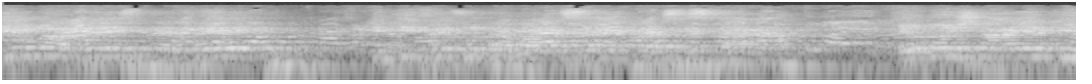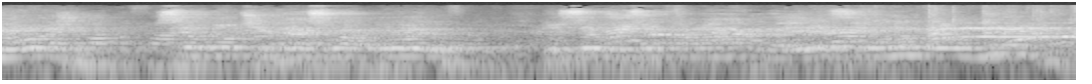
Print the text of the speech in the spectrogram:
e uma vez prefeito e que fez um trabalho excelente nessa cidade. Eu não estaria aqui hoje se eu não tivesse o apoio do seu José da Máquina. Esse homem é humilde.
